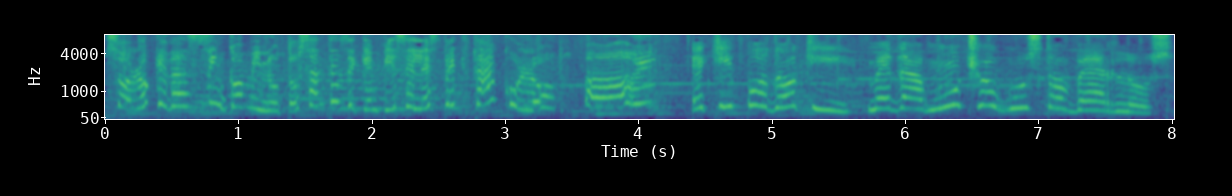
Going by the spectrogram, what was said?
Solo quedan cinco minutos antes de que empiece el espectáculo. ¡Ay! Equipo Doki, me da mucho gusto verlos.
